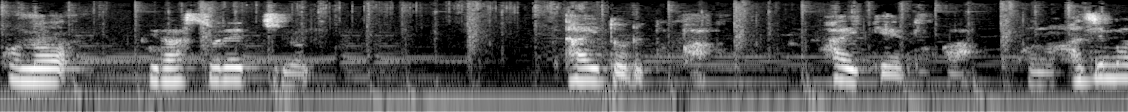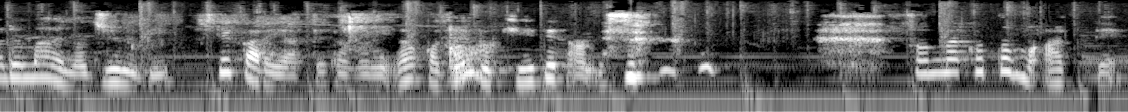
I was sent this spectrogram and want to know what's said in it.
このピラストレッチのタイトルとか背景とかこの始まる前の準備してからやってたのになんか全部消えてたんです そんなこともあって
